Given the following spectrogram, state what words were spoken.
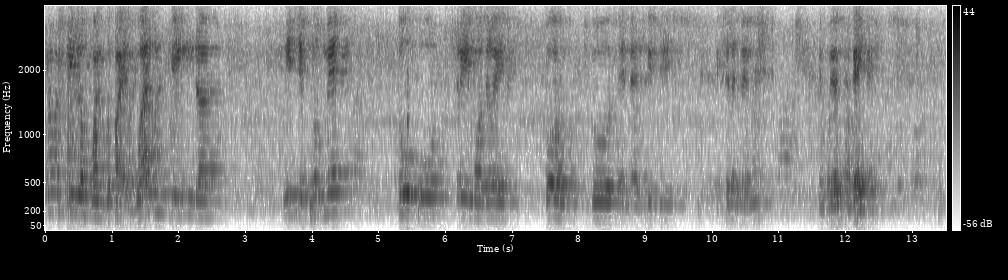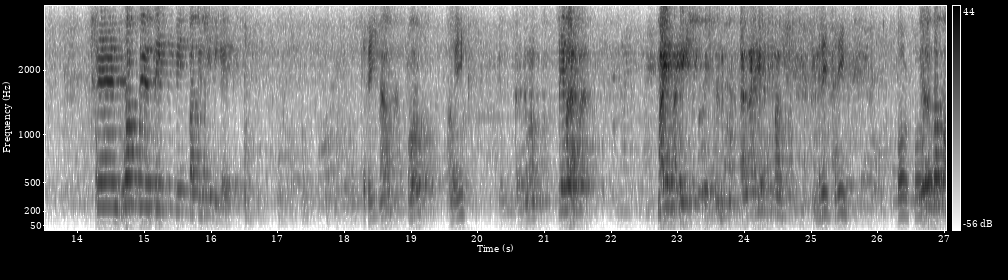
from a scale of 1 to 5. 1 being the needs improvement, 2 poor, 3 moderate, 4 good, and then 50 is excellent ba yun? no? Yun po yun? Okay? And what do you think Pete Baguio City? Three. Ma'am? 4? Three. Talaga ma'am. Sa iba? 5 each. Talaga ma'am. Three, three. Four, four. Meron ba po,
